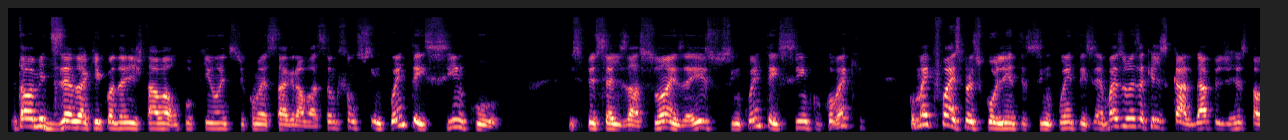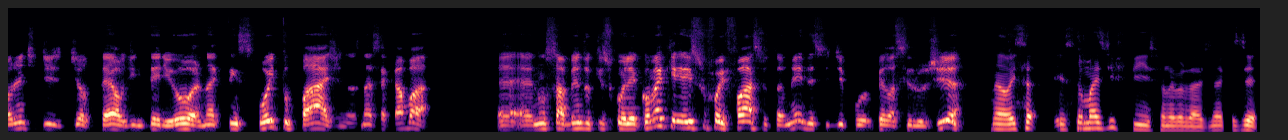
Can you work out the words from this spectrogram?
Você estava me dizendo aqui quando a gente estava um pouquinho antes de começar a gravação que são 55 especializações, é isso? 55. Como é que como é que faz para escolher entre 50 e... É mais ou menos aqueles cardápios de restaurante de, de hotel, de interior, né? que tem oito páginas, né? Você acaba é, é, não sabendo o que escolher. Como é que isso foi fácil também, decidir por, pela cirurgia? Não, isso, é, isso é mais difícil, na verdade, né? Quer dizer,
